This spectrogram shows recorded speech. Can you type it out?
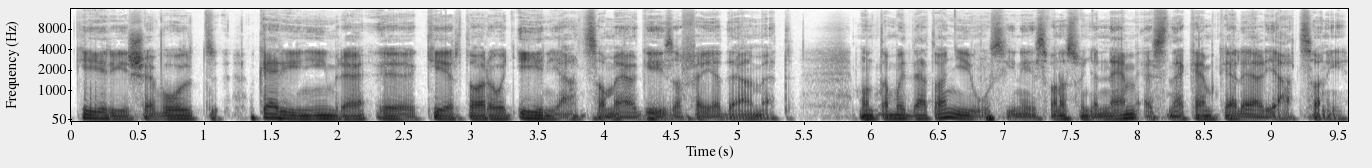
kérése volt, Kerény Imre kért arra, hogy én játszam el Géza fejedelmet. Mondtam, hogy de hát annyi jó színész van, azt mondja, nem, ezt nekem kell eljátszani.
